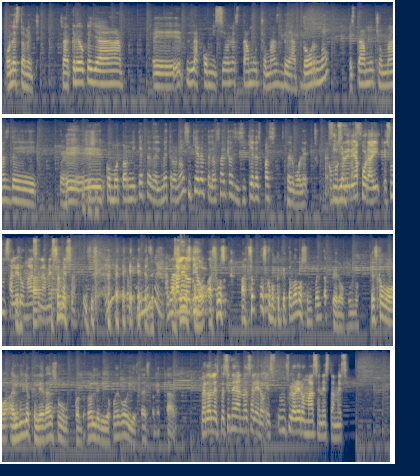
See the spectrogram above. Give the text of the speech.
honestamente. O sea, creo que ya eh, la comisión está mucho más de adorno, está mucho más de eh, como torniquete del metro, ¿no? Si quieres te lo saltas y si quieres pasas el boleto. como se diría por ahí, es un salero más en la mesa. mesa. salero, como, hacemos, hacemos como que te tomamos en cuenta, pero pues es como al niño que le dan su control de videojuego y está desconectado. Perdón, la expresión era no es salero, es un florero más en esta mesa.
